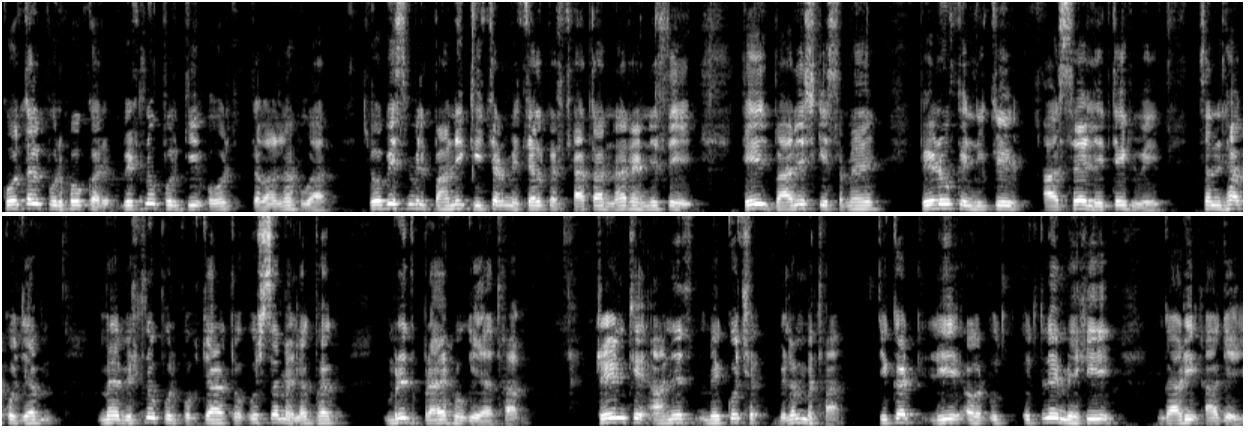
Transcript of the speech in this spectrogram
कोतलपुर होकर विष्णुपुर की ओर रवाना हुआ। चौबीस मील पानी कीचड़ में चलकर छाता न रहने से तेज बारिश के समय पेड़ों के नीचे आश्रय लेते हुए संध्या को जब मैं विष्णुपुर पहुँचा तो उस समय लगभग मृत प्राय हो गया था। ट्रेन के आने में कुछ विलंब था। टिकट ली और उत, उतने में ही गाड़ी आ गई।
